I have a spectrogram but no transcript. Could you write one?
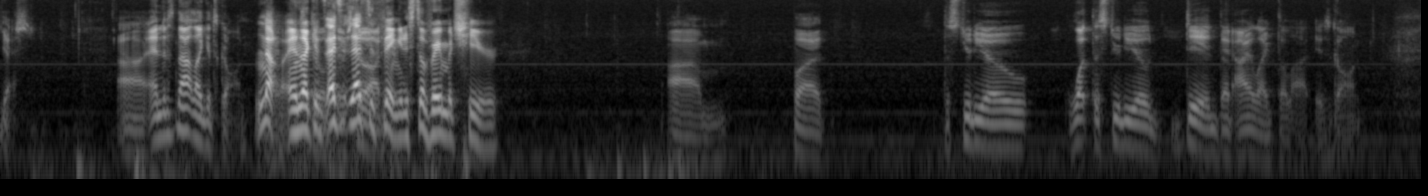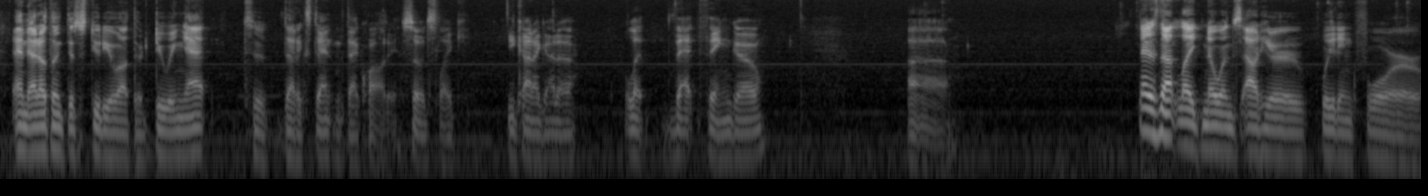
Yes. Uh, and it's not like it's gone. No, Right? and like Still- it's, that's that's the thing. It is still very much here. Um, but the studio, what the studio did that I liked a lot is gone, and I don't think there's a studio out there doing that to that extent with that quality. So it's like you kind of gotta let that thing go. Uh, and it's not like no one's out here waiting for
